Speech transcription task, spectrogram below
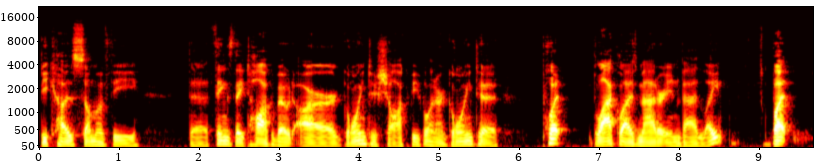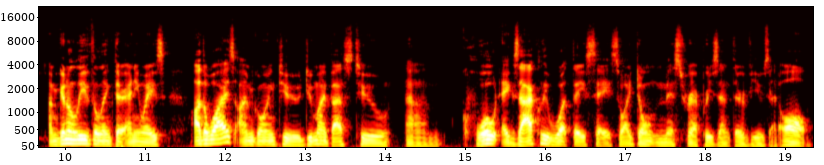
because some of the the things they talk about are going to shock people and are going to put Black Lives Matter in bad light. But I'm going to leave the link there anyways. Otherwise, I'm going to do my best to um, quote exactly what they say so I don't misrepresent their views at all.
